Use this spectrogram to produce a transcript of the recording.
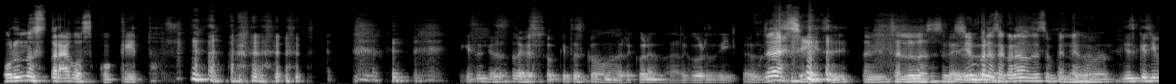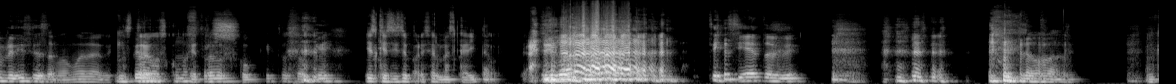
Por unos tragos coquetos. Esos, esos tragos coquetos como me recuerdan al gordito. güey. Ah, sí, sí. También saludos. Saludos. Siempre nos acordamos de ese pendejo. Y es que siempre dices esa mamada, güey. ¿Qué Unos pedo? tragos ¿Unos coquetos. tragos coquetos o qué? Y es que sí se parece al mascarita, güey. sí, es cierto, güey. no mames. ok,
